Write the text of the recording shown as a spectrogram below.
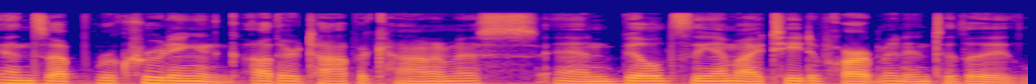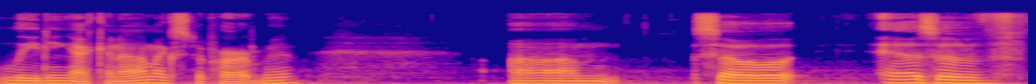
ends up recruiting other top economists and builds the MIT department into the leading economics department. Um, so as of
